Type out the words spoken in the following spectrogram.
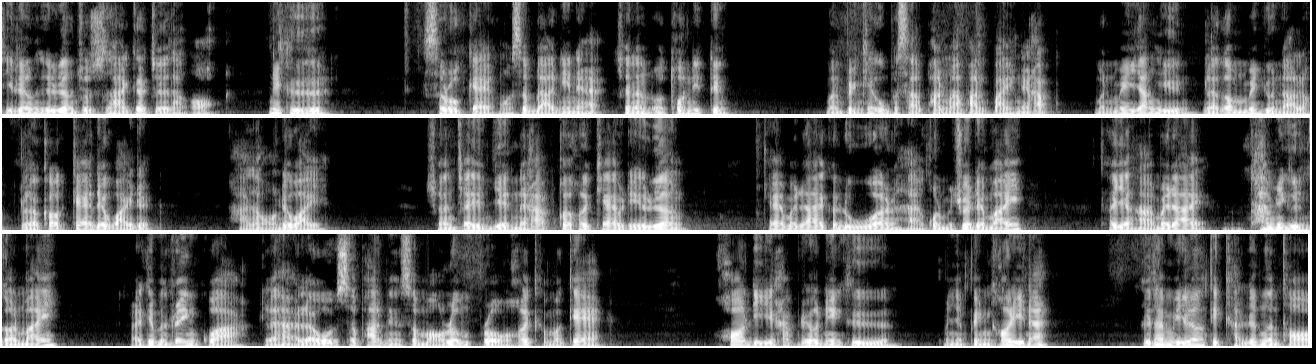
ทีเรื่องทีเรื่องจนสุดท้ายก็เจอทางออก นี่คือสโลแกนของสัปดาห์นี้นะฮะ ฉะนั้นอดทนนิดนึง มันเป็นแค่อุปสรรคผ่านมาผ่านไปนะครับ มันไม่ยั่งยืนแล้วก็มันไม่อยู่นานหรอก แล้วก็แก้ได้ไวด้วย หาทางออกได้ไว ฉะนั้นใจเย็นๆนะครับ ค่อยๆ แก้ไปทีเรื่อง แก้ไม่ได้ก็ดูว่าหาคนมาช่วยได้ไหม ถ้ายังหาไม่ได้ทำอย่างอื่นก่อนไหม อะไรที่มันเร่งกว่าแล้วฮะ แล้วสักพักหนึ่งสมองเริ่มโปร่งค่อยกลับมาแก้ ข้อดีครับเรื่องนี้คือมันยังเป็นข้อดีนะ คือถ้ามีเรื่องติดขัดเรื่องเงินทอง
